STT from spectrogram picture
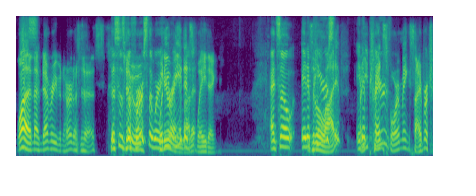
One, I've never even heard of this. This is Two, the first that we're what do you hearing mean about it's it. waiting? And so it Is it alive? it Are you transforming Cybertron?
